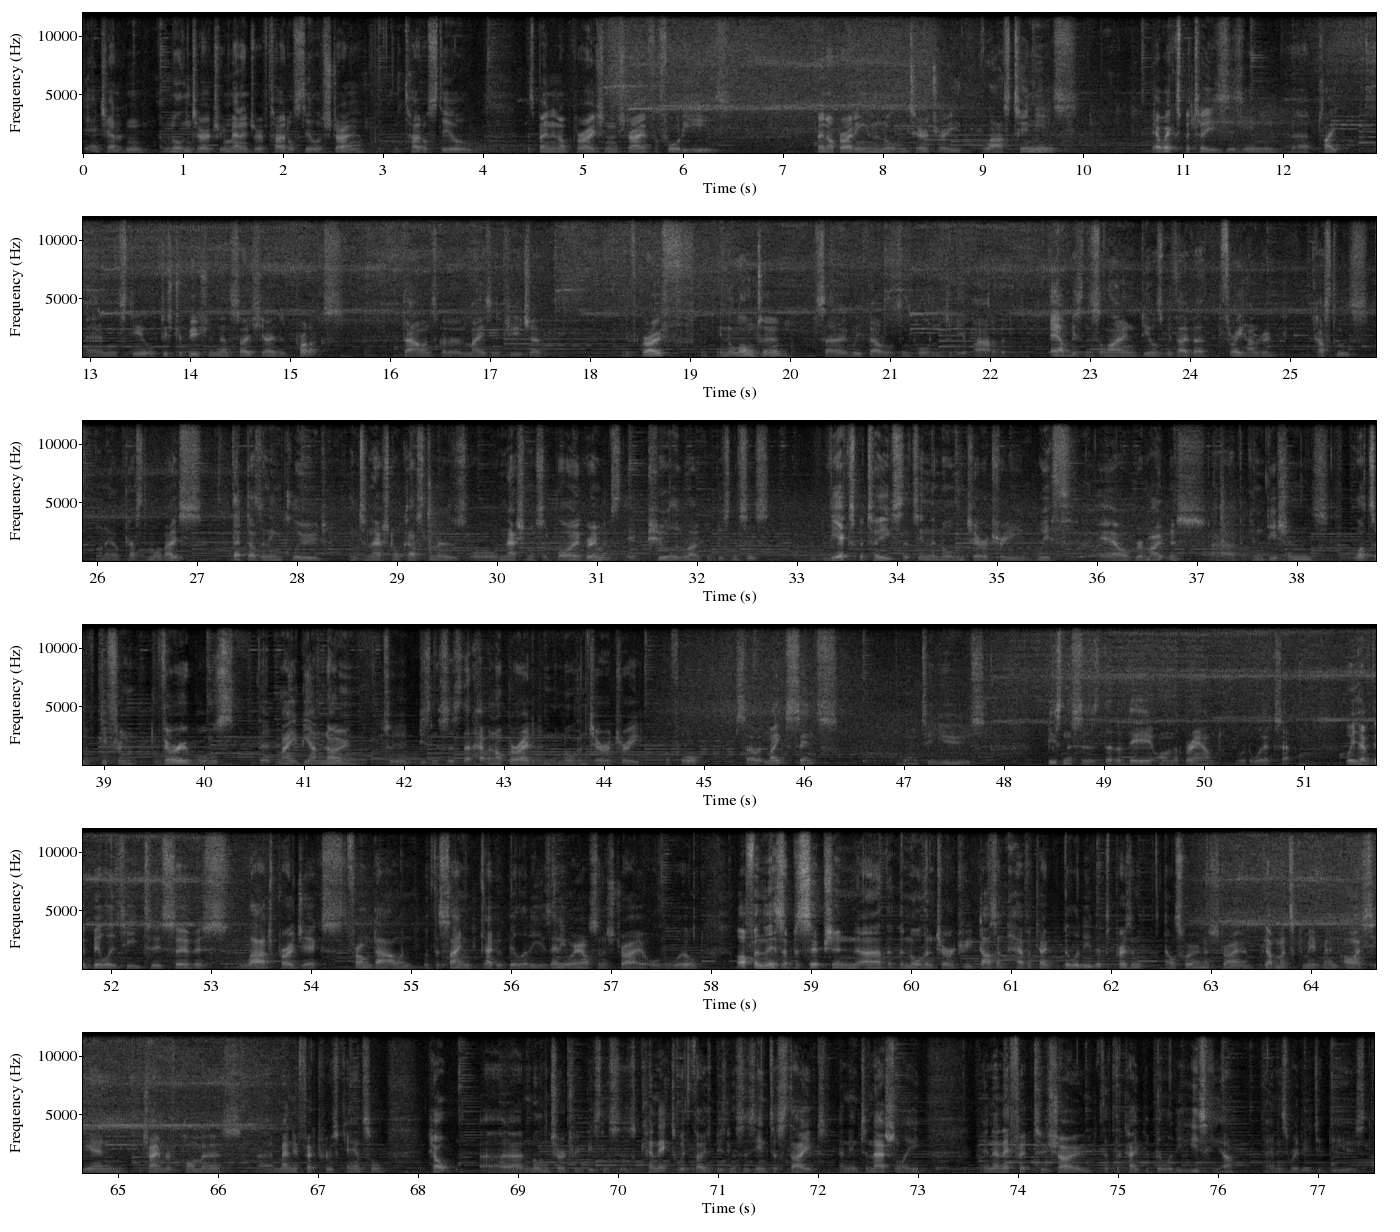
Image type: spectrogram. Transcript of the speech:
Dan Chatterton, Northern Territory Manager of Total Steel Australia. Total Steel has been in operation in Australia for 40 years. Been operating in the Northern Territory the last 10 years. Our expertise is in uh, plate and steel distribution and associated products. Darwin's got an amazing future with growth in the long term, so we felt it was important to be a part of it. Our business alone deals with over 300 customers on our customer base. That doesn't include international customers or national supply agreements, they're purely local businesses. The expertise that's in the Northern Territory with our remoteness, uh, the conditions, lots of different variables that may be unknown to businesses that haven't operated in the Northern Territory before. So it makes sense you know, to use businesses that are there on the ground where the work's happening. We have the ability to service large projects from Darwin with the same capability as anywhere else in Australia or the world. Often there's a perception uh, that the Northern Territory doesn't have a capability that's present elsewhere in Australia. Government's commitment, ICN, Chamber of Commerce, uh, Manufacturers Council help uh, Northern Territory businesses connect with those businesses interstate and internationally in an effort to show that the capability is here and is ready to be used.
